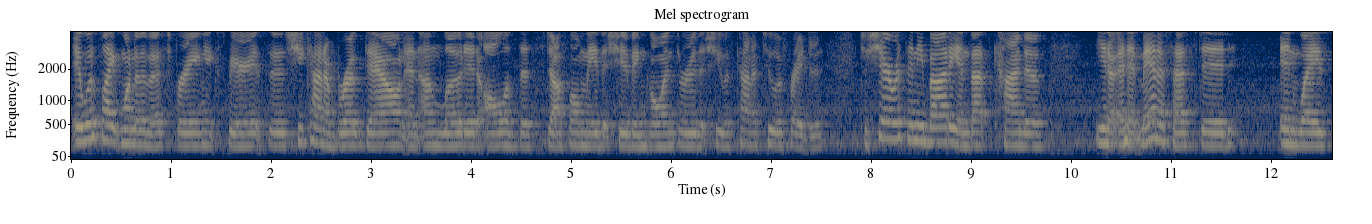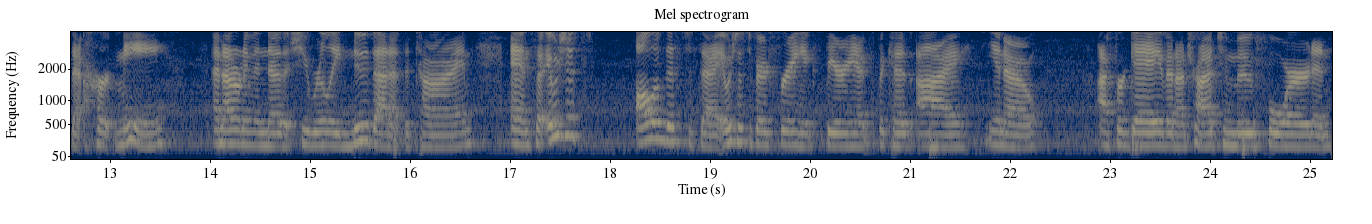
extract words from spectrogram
it was like one of the most freeing experiences. She kind of broke down and unloaded all of this stuff on me that she had been going through that she was kind of too afraid to, to share with anybody. And that's kind of, you know, and it manifested in ways that hurt me. And I don't even know that she really knew that at the time. And so it was just all of this to say, it was just a very freeing experience because I, you know, I forgave and I tried to move forward. And,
